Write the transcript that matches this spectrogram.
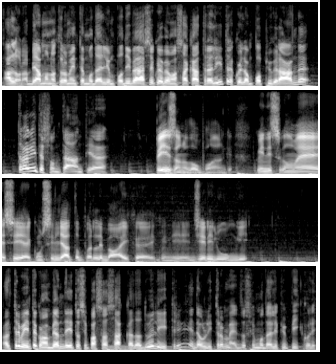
Allora, abbiamo naturalmente modelli un po' diversi, qui abbiamo una sacca a 3 litri, quella un po' più grande. 3 litri sono tanti, eh. Pesano dopo anche, quindi secondo me sì, è consigliato per le bike quindi giri lunghi. Altrimenti, come abbiamo detto, si passa a sacca da 2 litri e da 1 litro e mezzo sui modelli più piccoli.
